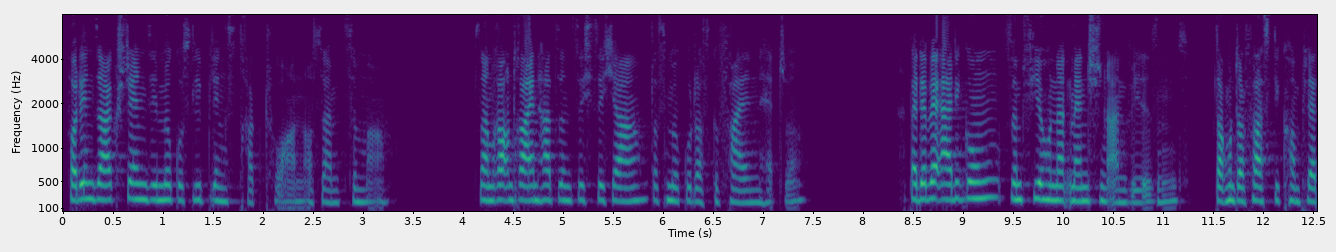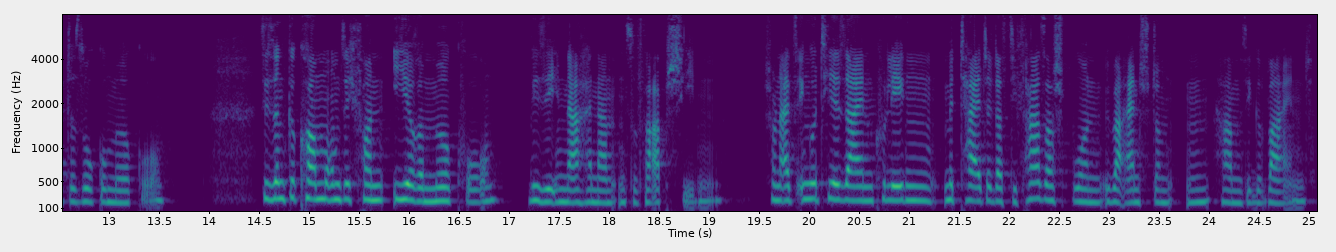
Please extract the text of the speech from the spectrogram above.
Vor den Sarg stellen sie Mirkos Lieblingstraktoren aus seinem Zimmer. Sandra und Reinhard sind sich sicher, dass Mirko das gefallen hätte. Bei der Beerdigung sind 400 Menschen anwesend, darunter fast die komplette Soko Mirko. Sie sind gekommen, um sich von ihrem Mirko, wie sie ihn nachher nannten, zu verabschieden. Schon als Ingo Thiel seinen Kollegen mitteilte, dass die Faserspuren übereinstimmten, haben sie geweint.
